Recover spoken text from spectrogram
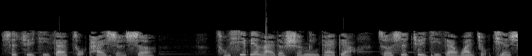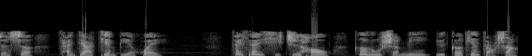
是聚集在佐太神社；从西边来的神明代表则是聚集在万九千神社参加鉴别会。在散席之后，各路神明于隔天早上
